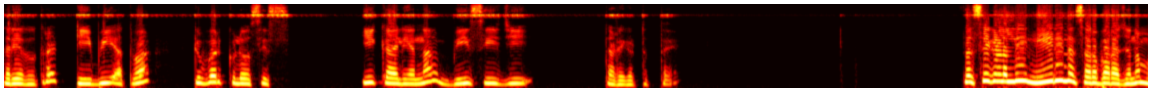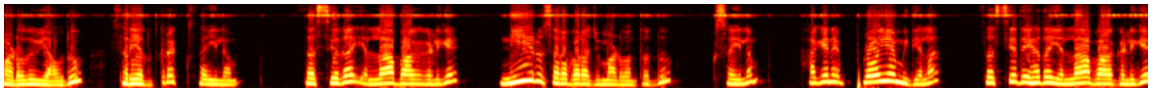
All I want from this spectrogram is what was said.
ಸರಿಯಾದ ಉತ್ತರ ಟಿ ಬಿ ಅಥವಾ ಟ್ಯೂಬರ್ಕ್ಯುಲೋಸಿಸ್ ಈ ಕಾಯಿಲೆಯನ್ನು ಬಿ ಸಿ ಜಿ ತಡೆಗಟ್ಟುತ್ತೆ. ಸಸ್ಯಗಳಲ್ಲಿ ನೀರಿನ ಸರಬರಾಜನ್ನು ಮಾಡೋದು ಯಾವುದು? ಸರಿಯಾದ ಉತ್ತರ ಕ್ಸೈಲಂ ಸಸ್ಯದ ಎಲ್ಲ ಭಾಗಗಳಿಗೆ ನೀರು ಸರಬರಾಜು ಮಾಡುವಂಥದ್ದು ಕ್ಸೈಲಂ ಹಾಗೆಯೇ ಪ್ಲೋಯಮ್ ಇದೆಯಲ್ಲ, ಸಸ್ಯ ದೇಹದ ಎಲ್ಲ ಭಾಗಗಳಿಗೆ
